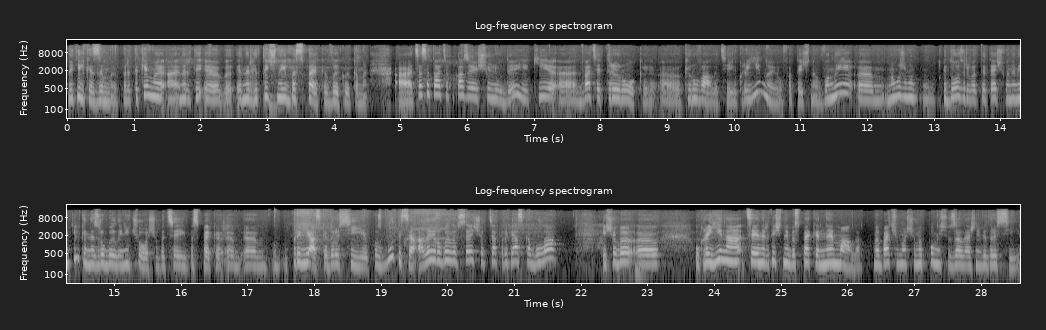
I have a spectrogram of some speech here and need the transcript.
не тільки зими, перед такими е, е, енергетичної безпеки викликами. Ця ситуація показує, що люди, які е, 23 роки е, керували цією країною, фактично, вони ми можемо підозрювати те, що вони не тільки не зробили нічого, щоб цієї безпеки прив'язки до Росії позбутися, але й робили все, щоб ця прив'язка була, і щоб Україна цієї енергетичної безпеки не мала. Ми бачимо, що ми повністю залежні від Росії.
